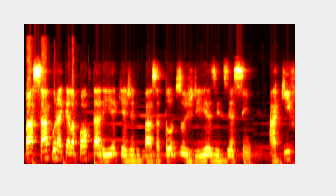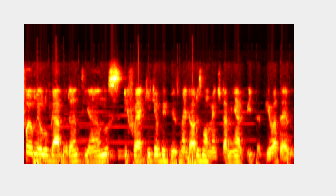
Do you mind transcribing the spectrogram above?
passar por aquela portaria que a gente passa todos os dias e dizer assim: aqui foi o meu lugar durante anos e foi aqui que eu vivi os melhores momentos da minha vida, viu, Adele?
